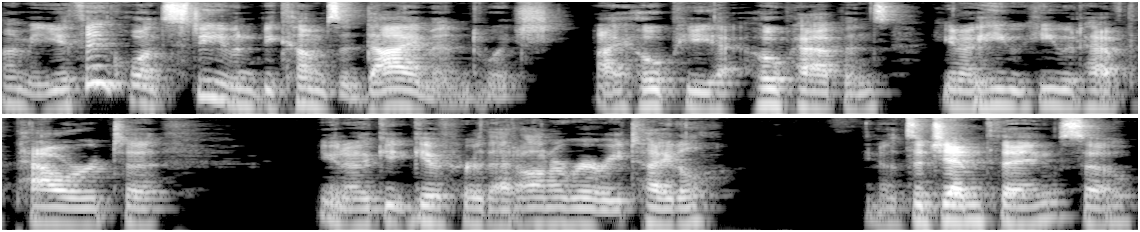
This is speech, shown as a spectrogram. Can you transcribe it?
I mean, you think once Steven becomes a diamond, which I hope he hope happens, you know, he he would have the power to, you know, g- give her that honorary title. You know, it's a gem thing, so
